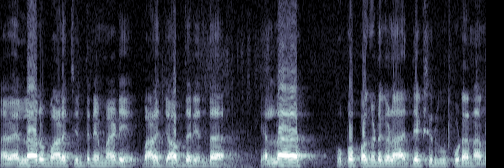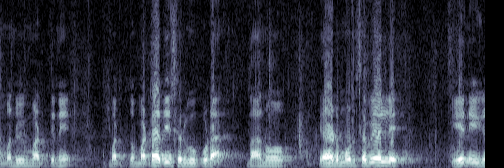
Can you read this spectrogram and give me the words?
ನಾವೆಲ್ಲರೂ ಭಾಳ ಚಿಂತನೆ ಮಾಡಿ, ಭಾಳ ಜವಾಬ್ದಾರಿಯಿಂದ ಎಲ್ಲ ಉಪ ಪಂಗಡಗಳ ಅಧ್ಯಕ್ಷರಿಗೂ ಕೂಡ ನಾನು ಮನವಿ ಮಾಡ್ತೀನಿ. ಮತ್ತು ಮಠಾಧೀಶರಿಗೂ ಕೂಡ ನಾನು ಎರಡು ಮೂರು ಸಭೆಯಲ್ಲಿ ಏನೀಗ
